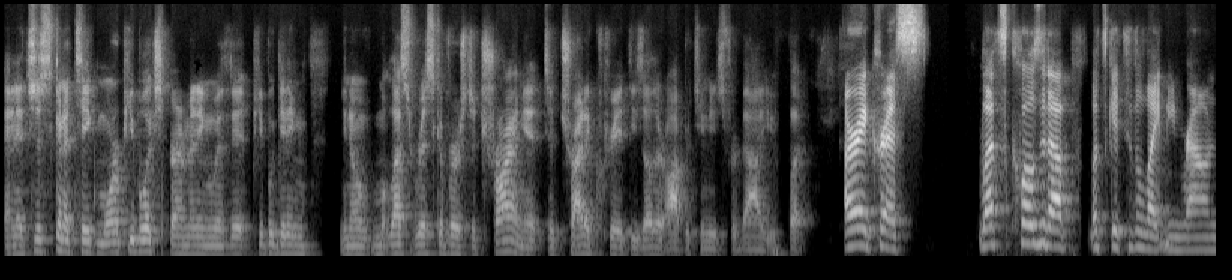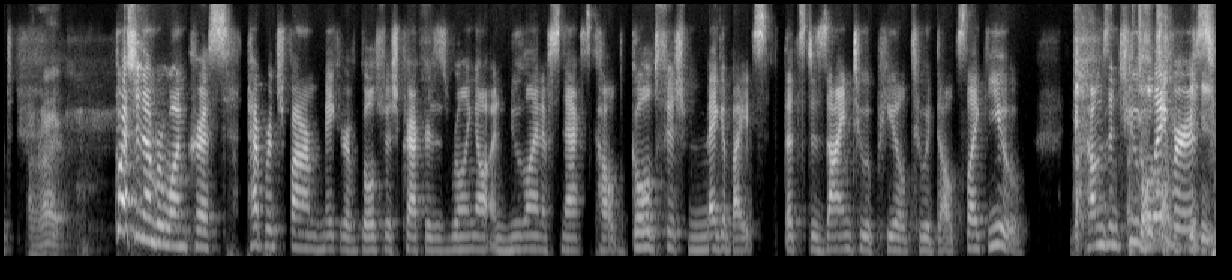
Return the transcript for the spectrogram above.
And it's just going to take more people experimenting with it, people getting, you know, less risk averse to trying it to try to create these other opportunities for value. But All right, Chris, let's close it up. Let's get to the lightning round. all right. Question number one, Chris. Pepperidge Farm, maker of goldfish crackers, is rolling out a new line of snacks called Goldfish Megabites that's designed to appeal to adults like you. It comes in two flavors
